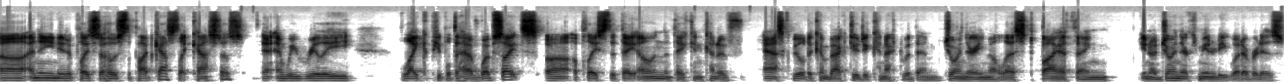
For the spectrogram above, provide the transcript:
Uh, and then you need a place to host the podcast like Castos. And we really like people to have websites, uh, a place that they own that they can kind of ask people to come back to to connect with them, join their email list, buy a thing, you know, join their community, whatever it is.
